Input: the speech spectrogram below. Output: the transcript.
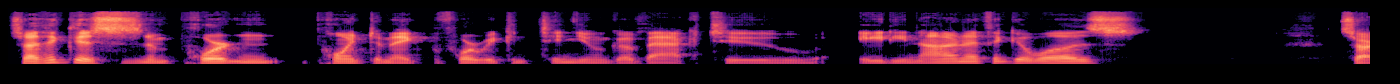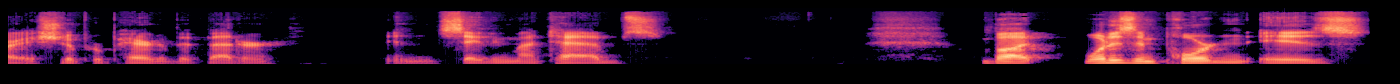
So I think this is an important point to make before we continue and go back to 89, I think it was. Sorry, I should have prepared a bit better in saving my tabs. But what is important is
